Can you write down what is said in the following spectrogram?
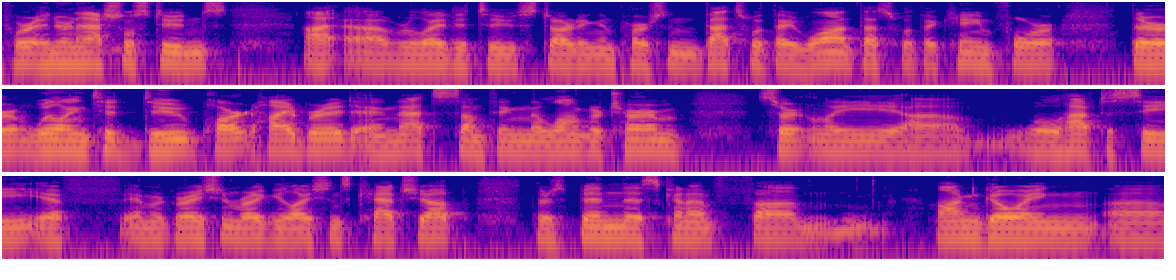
for international students uh, uh, related to starting in person. That's what they want. That's what they came for. They're willing to do part hybrid, and that's something the longer term certainly uh, we'll have to see if immigration regulations catch up. There's been this kind of um, ongoing, uh,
